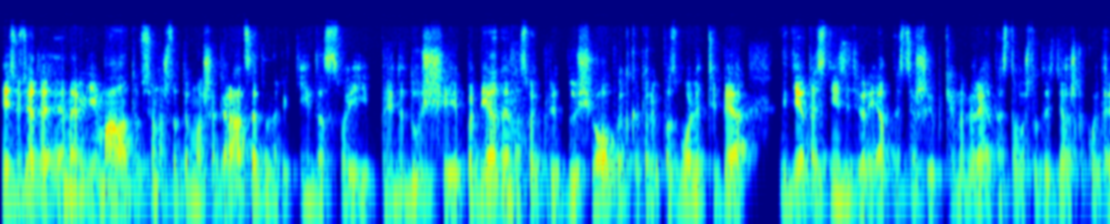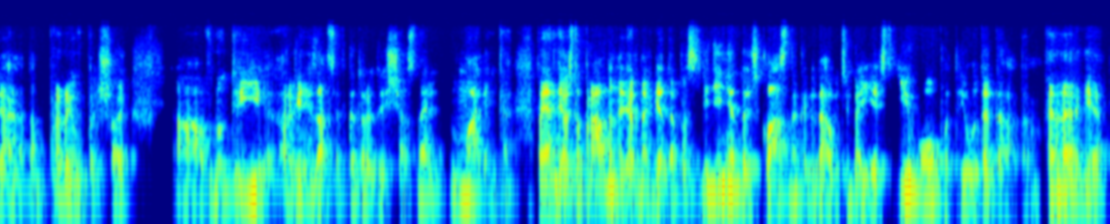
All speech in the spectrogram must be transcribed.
Если у тебя этой энергии мало, то все, на что ты можешь опираться, это на какие-то свои предыдущие победы, на свой предыдущий опыт, который позволит тебе где-то снизить вероятность ошибки. Но вероятность того, что ты сделаешь какой-то реально там прорыв большой внутри организации, в которой ты сейчас, маленькая. Понятное дело, что правда, наверное, где-то посередине, то есть классно, когда у тебя есть и опыт, и вот эта там энергия,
